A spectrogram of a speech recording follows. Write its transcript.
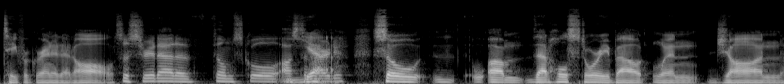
take for granted at all. So straight out of film school, Austin yeah. hired you. So um, that whole story about when John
